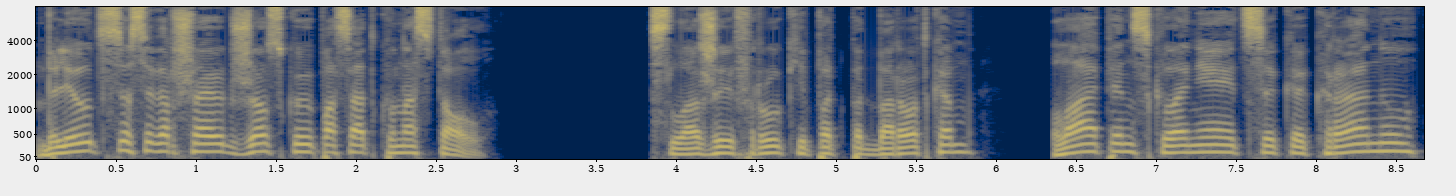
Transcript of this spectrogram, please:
блюдца совершают жесткую посадку на стол. Сложив руки под подбородком, Лапин склоняется к экрану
